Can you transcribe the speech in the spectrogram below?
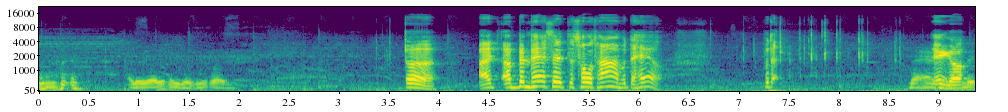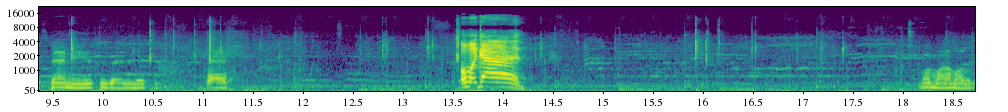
okay, yeah, this nigga, this right. uh, I, I've been passing it this whole time. What the hell? What the... The There you go. This family, this is the animation. Cash. Oh my god! I'm on, I'm on.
